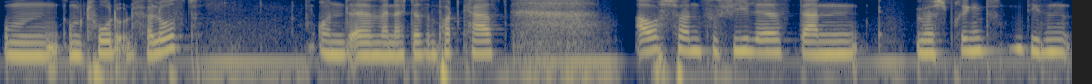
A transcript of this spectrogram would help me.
um, um Tod und Verlust. Und äh, wenn euch das im Podcast auch schon zu viel ist, dann überspringt diesen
